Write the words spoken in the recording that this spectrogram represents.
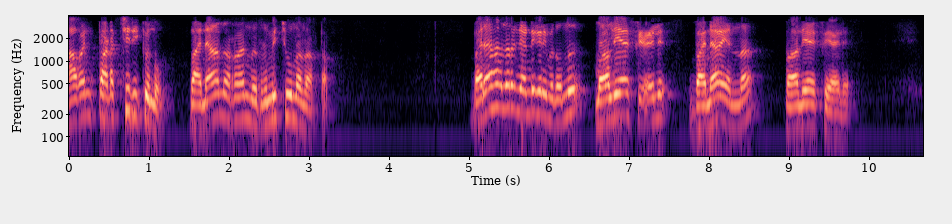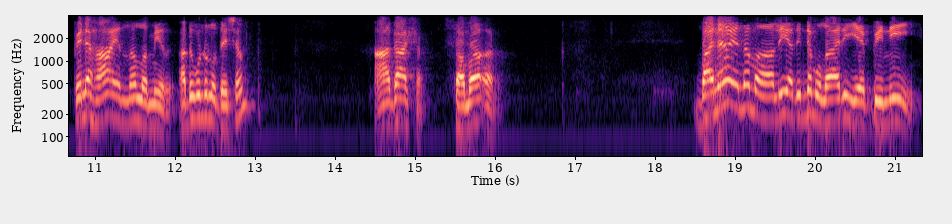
അവൻ പടച്ചിരിക്കുന്നു. ബന എന്ന് പറഞ്ഞാൽ നിർമ്മിച്ചു എന്നർത്ഥം ബനാഹ എന്ന് പറഞ്ഞ രണ്ട് കരിമത് ഒന്ന് മാലിയ ഫിയൽ ബന എന്ന മാലിയായ ഫിയാൽ പിന്നെ ഹ എന്ന ലമീർ. അതുകൊണ്ടുള്ള ഉദ്ദേശം ആകാശം സമ ആണ്. ബന എന്ന മാലി അതിന്റെ മുലാരി യബിനി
